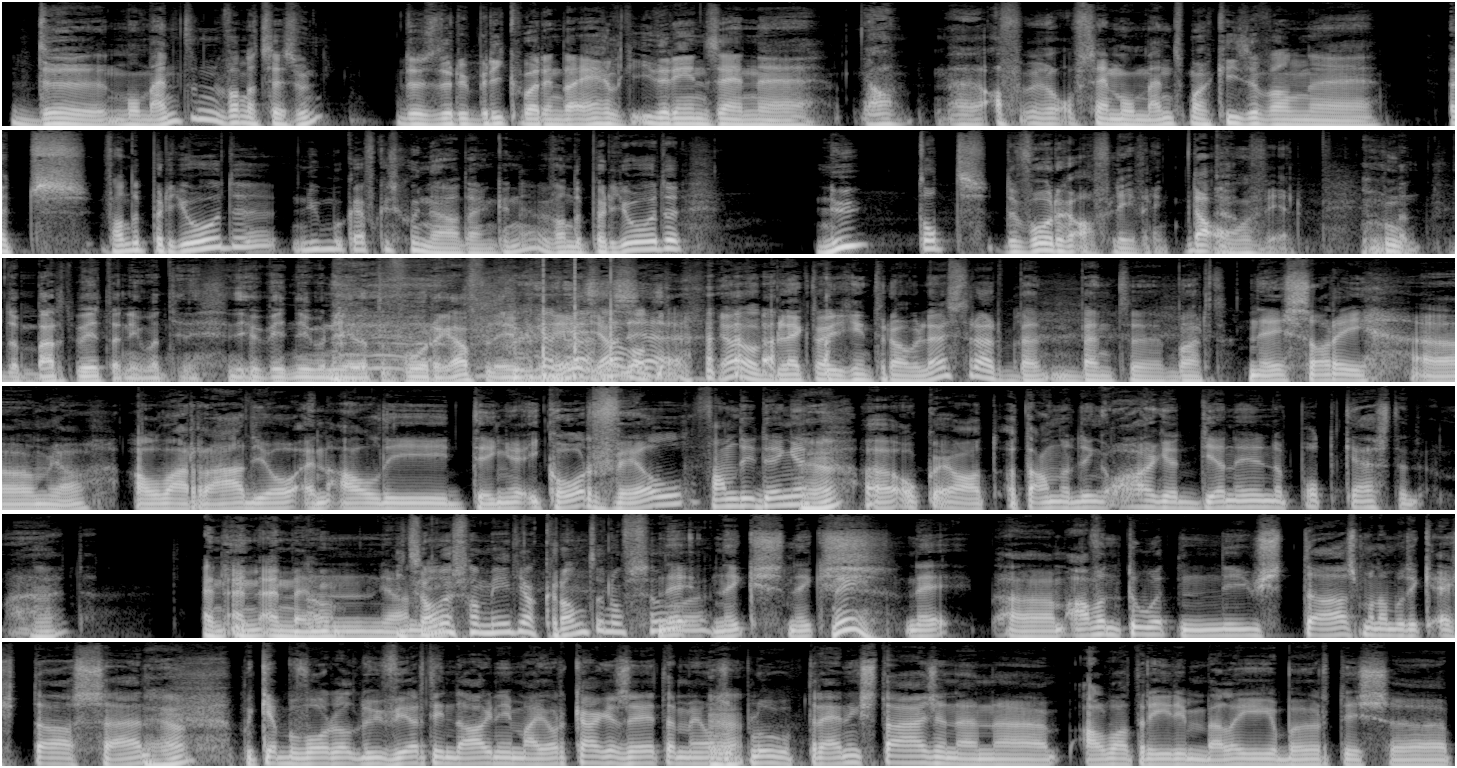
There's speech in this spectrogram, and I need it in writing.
De momenten van het seizoen. Dus de rubriek waarin dat eigenlijk iedereen zijn, eh, ja, eh, af, of zijn moment mag kiezen van, eh, het, van de periode. Nu moet ik even goed nadenken. Hè, van de periode nu tot de vorige aflevering. Dat Ja. ongeveer. De Bart weet dat niet, want die- die weet niet wanneer dat de vorige aflevering Nee, is. ja, want, ja, het blijkt dat je geen trouwe luisteraar ben- bent, eh, Bart. Nee, sorry. Ehm, ja, al wat radio en al die dingen. Ik hoor veel van die dingen. Ja? Eh, ook ja, het, het andere ding. Oh, je hebt die in een podcast. En, maar, Ja. En, en, en ben- ja, iets nee. anders van media, kranten of zo? Nee, niks, niks. Nee? Ehm, af en toe het nieuws thuis, maar dan moet ik echt thuis zijn. Ja. Ik heb bijvoorbeeld nu 14 dagen in Mallorca gezeten met onze Ja. ploeg op trainingsstage. En eh, al wat er hier in België gebeurd is, eh,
